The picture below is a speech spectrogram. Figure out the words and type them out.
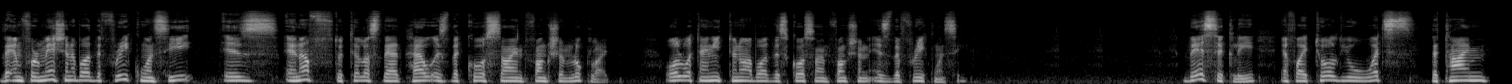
The information about the frequency is enough to tell us that how is the cosine function look like. All what I need to know about this cosine function is the frequency. Basically, if I told you what's the time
